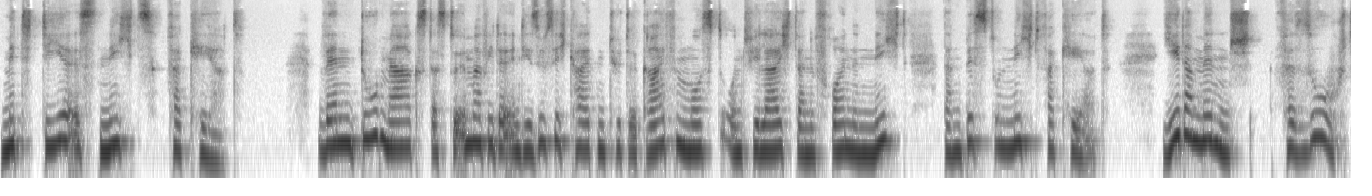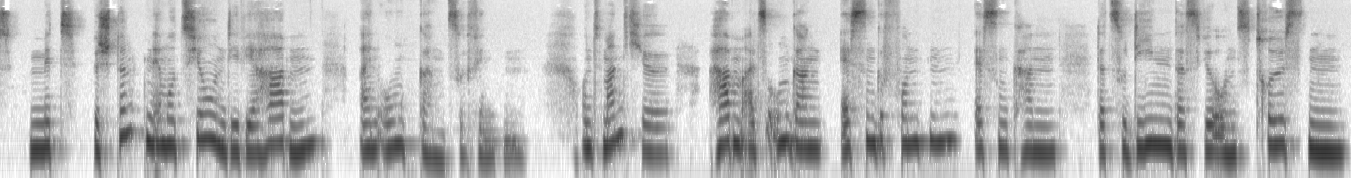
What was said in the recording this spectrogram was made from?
mit dir ist nichts verkehrt. Wenn du merkst, dass du immer wieder in die Süßigkeitentüte greifen musst und vielleicht deine Freundin nicht, dann bist du nicht verkehrt. Jeder Mensch versucht mit bestimmten Emotionen, die wir haben, einen Umgang zu finden. Und manche haben als Umgang Essen gefunden. Essen kann dazu dienen, dass wir uns trösten,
